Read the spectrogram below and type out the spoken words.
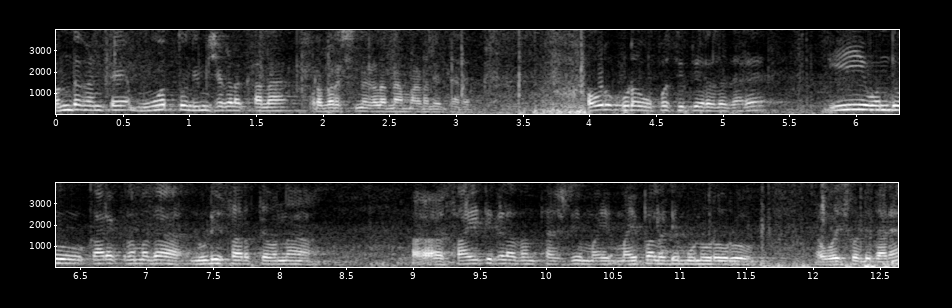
ಒಂದು ಗಂಟೆ ಮೂವತ್ತು ನಿಮಿಷಗಳ ಕಾಲ ಪ್ರದರ್ಶನಗಳನ್ನು ಮಾಡಲಿದ್ದಾರೆ. ಅವರು ಕೂಡ ಉಪಸ್ಥಿತಿ ಇರಲಿದ್ದಾರೆ ಈ ಒಂದು ಕಾರ್ಯಕ್ರಮದ ನುಡಿ ಸಾರಥ್ಯವನ್ನು ಸಾಹಿತಿಗಳಾದಂಥ ಶ್ರೀ ಮೈ, ಮೈಪಾಲ್ ಅಡ್ಡಿ ಮುನ್ನೂರವರು ವಹಿಸಿಕೊಂಡಿದ್ದಾರೆ.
